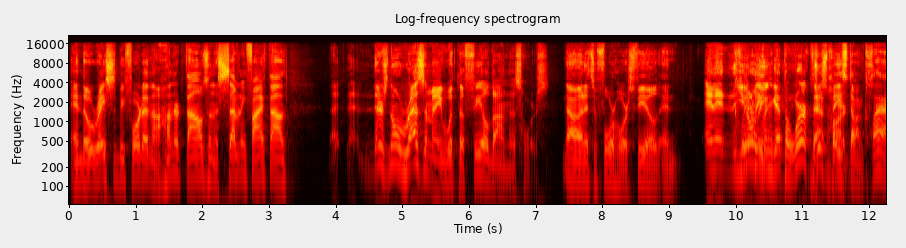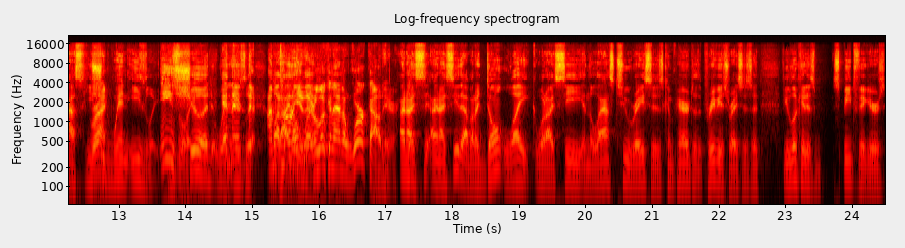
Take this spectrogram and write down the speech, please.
and the races before that a hundred thousand, a seventy five thousand. There's no resume with the field on this horse, No, and it's a four horse field, and and it, you don't even get to work that just hard. based on class. He Right. should win easily. He easily should win easily. I'm But telling you, they're looking at a workout here. And I see and I see that, but I don't like what I see in the last two races compared to the previous races. And if you look at his speed figures,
